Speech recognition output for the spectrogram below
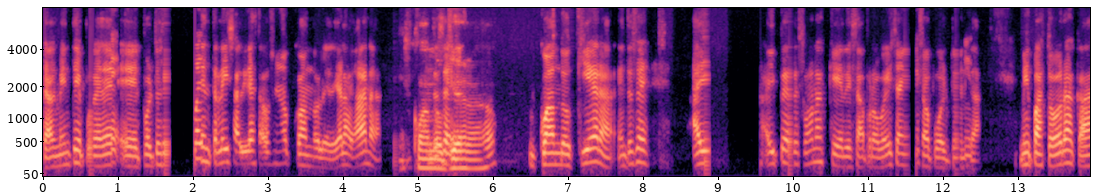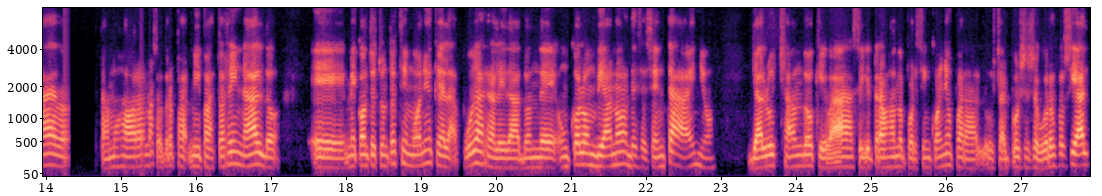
realmente puede, el puertorriqueño puede entrar y salir a Estados Unidos cuando le dé la gana. Cuando quiera. Cuando quiera. Entonces, hay, hay personas que desaprovechan esa oportunidad. Mi pastor acá, estamos ahora nosotros, mi pastor Reinaldo, eh, me contestó un testimonio que la puda realidad, donde un colombiano de 60 años, ya luchando, que va a seguir trabajando por cinco años para luchar por su seguro social,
